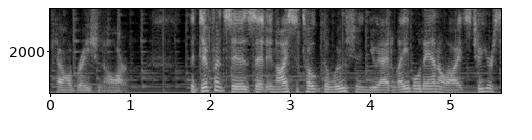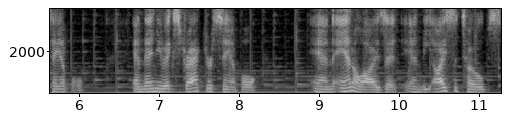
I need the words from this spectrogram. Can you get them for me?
calibration are. The difference is that in isotope dilution, you add labeled analytes to your sample, and then you extract your sample and analyze it, and the isotopes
